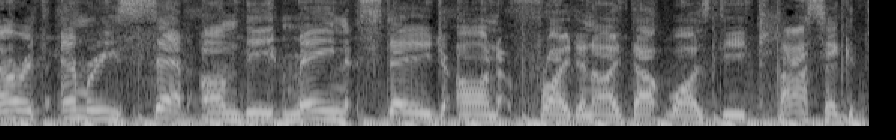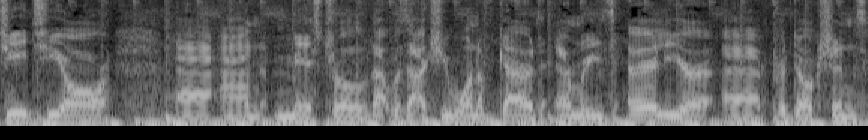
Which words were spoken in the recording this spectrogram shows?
Gareth Emery's set on the main stage on Friday night. That was the classic GTR uh, and Mistral. That was actually one of Gareth Emery's earlier uh, productions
